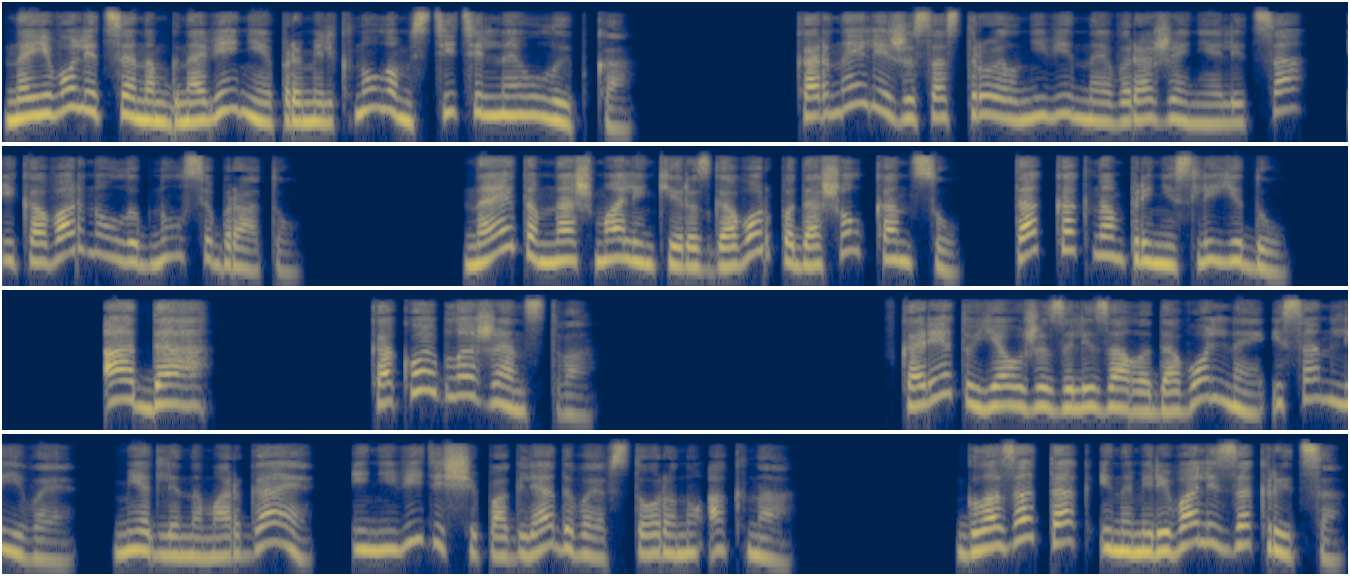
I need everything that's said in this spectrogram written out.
На его лице на мгновение промелькнула мстительная улыбка. Корнелий же состроил невинное выражение лица и коварно улыбнулся брату. На этом наш маленький разговор подошел к концу, так как нам принесли еду. А да! Какое блаженство! В карету я уже залезала довольная и сонливая, медленно моргая и невидяще поглядывая в сторону окна. Глаза так и намеревались закрыться,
